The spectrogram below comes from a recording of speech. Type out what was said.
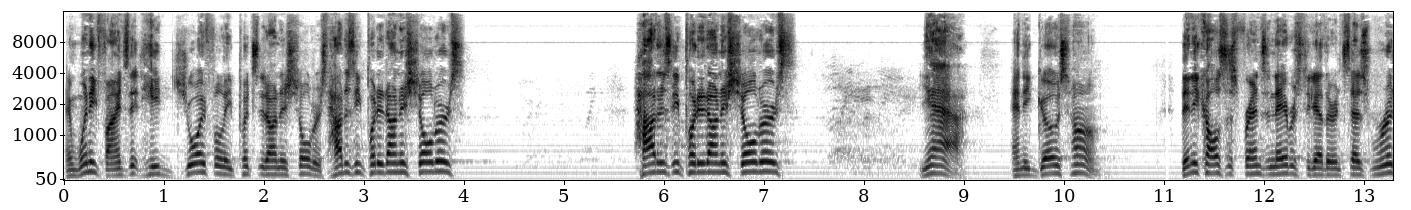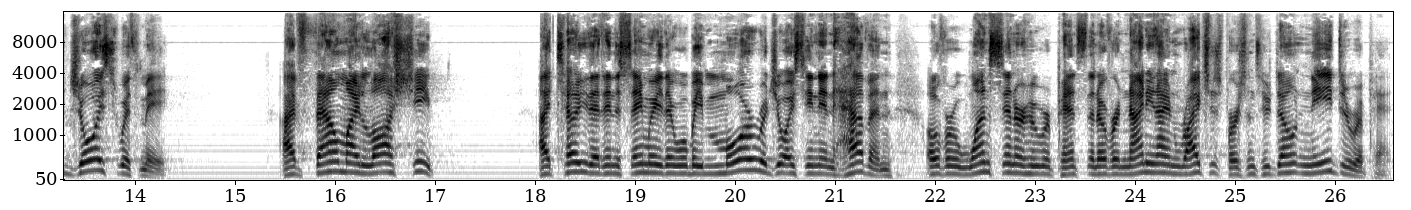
And when he finds it, he joyfully puts it on his shoulders. How does he put it on his shoulders? How does he put it on his shoulders? Yeah. And he goes home. Then he calls his friends and neighbors together and says, Rejoice with me. I've found my lost sheep. I tell you that in the same way, there will be more rejoicing in heaven over one sinner who repents than over 99 righteous persons who don't need to repent.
